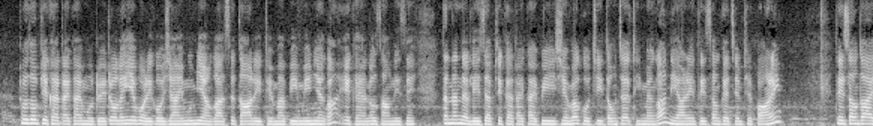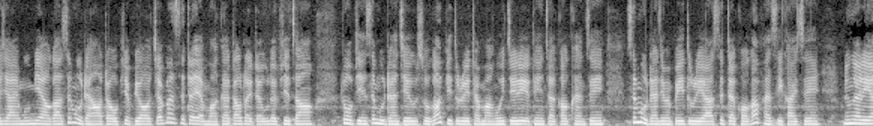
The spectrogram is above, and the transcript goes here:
။ထို့သောပြစ်ခတ်တိုက်ခိုက်မှုတွေတော်လိုင်းရဲဘော်တွေကိုရိုင်းမှုမြောင်ကစစ်သားတွေထိမှတ်ပြီးမင်းမြန်ကအခမ်းလှုပ်ဆောင်နေစဉ်တနက်နဲ့၄ချက်ပြစ်ခတ်တိုက်ခိုက်ပြီးရင်ဘက်ကိုကြည်၃ချက်အထိမှန်ကနေရာတွင်သေဆုံးခဲ့ခြင်းဖြစ်ပါတယ်။ တေဆောင်သားရိုင်မှုမြောက်ကစစ်မှုထမ်းအောင်တော်ဖြစ်ပြောဂျပန်စစ်တပ်ရဲ့မာကတောက်တိုက်တဲ့ဦးလည်းဖြစ်ကြောင်းထို့ပြင်စစ်မှုထမ်းကျေဦးဆိုကပြည်သူတွေထံမှငွေကြေးတွေအတင်းကျပ်ကောက်ခံခြင်းစစ်မှုထမ်းခြင်းမပေးသူတွေကစစ်တပ်ခေါ်ကဖမ်းဆီးခိုင်းခြင်းလူငယ်တွေက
